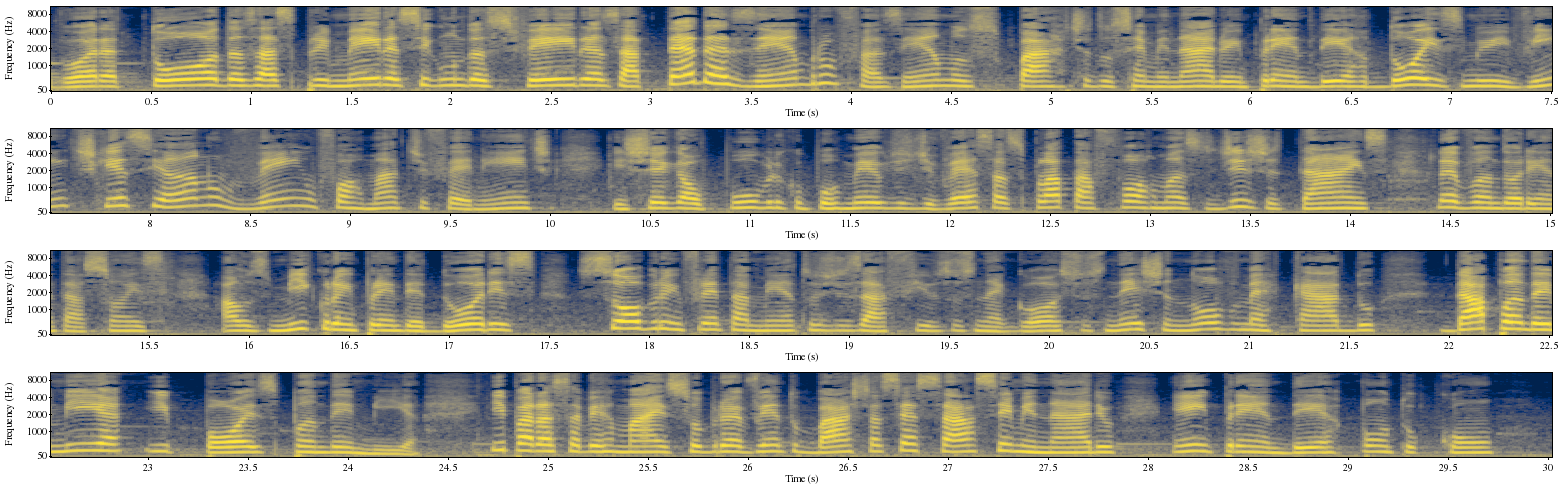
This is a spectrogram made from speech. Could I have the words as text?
Agora, todas as primeiras segundas-feiras até dezembro, fazemos parte do Seminário Empreender 2020, que esse ano vem em um formato diferente e chega ao público por meio de diversas plataformas digitais, levando orientações aos microempreendedores sobre o enfrentamento dos desafios dos negócios neste novo mercado da pandemia e pós-pandemia. E para saber mais sobre o evento, basta acessar seminarioempreender.com.br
